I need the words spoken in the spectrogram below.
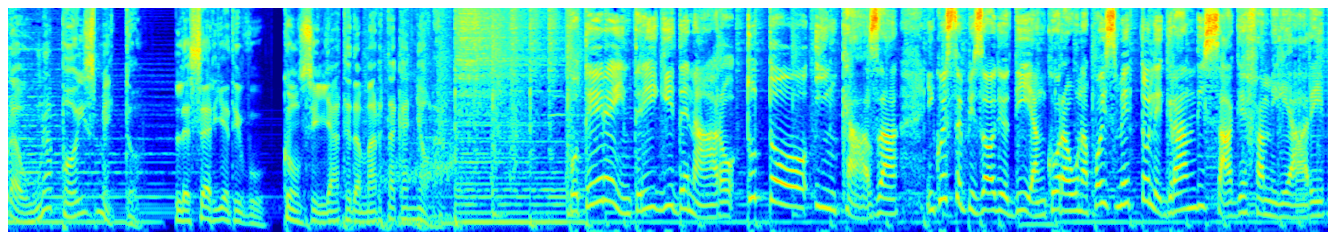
ancora una, poi smetto. Le serie tv consigliate da Marta Cagnola. Potere, intrighi, denaro, tutto in casa. In questo episodio di Ancora una poi smetto le grandi saghe familiari.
